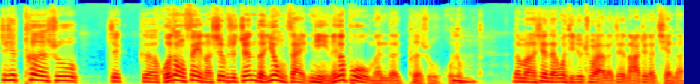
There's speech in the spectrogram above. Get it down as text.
这些特殊这个活动费呢，是不是真的用在你那个部门的特殊活动？那么现在问题就出来了，这拿这个钱呢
